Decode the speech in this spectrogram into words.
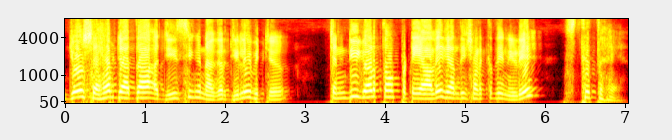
ਜੋ ਸਹਿਬਜ਼ਾਦਾ ਅਜੀਤ ਸਿੰਘ ਨਗਰ ਜ਼ਿਲ੍ਹੇ ਵਿੱਚ ਚੰਡੀਗੜ੍ਹ ਤੋਂ ਪਟਿਆਲੇ ਜਾਂਦੀ ਸੜਕ ਦੇ ਨੇੜੇ ਸਥਿਤ ਹੈ।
